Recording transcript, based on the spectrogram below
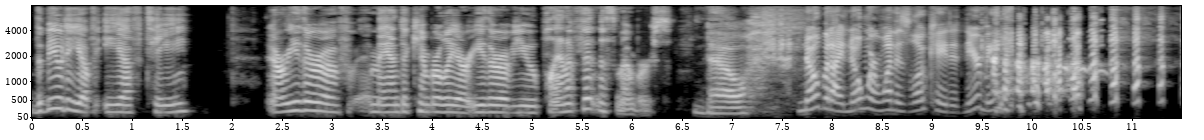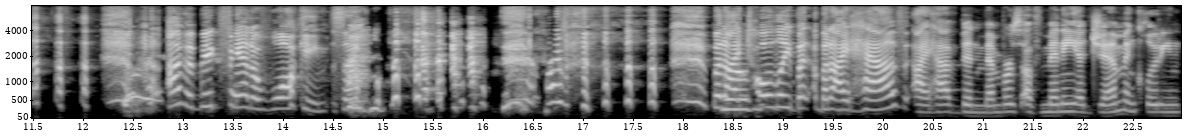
The beauty of eft are either of amanda kimberly or either of you planet fitness members. No. No but i know where one is located near me. I'm a big fan of walking so but I totally but but I have I have been members of many a gym, including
